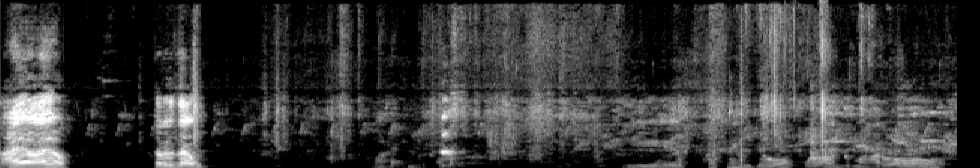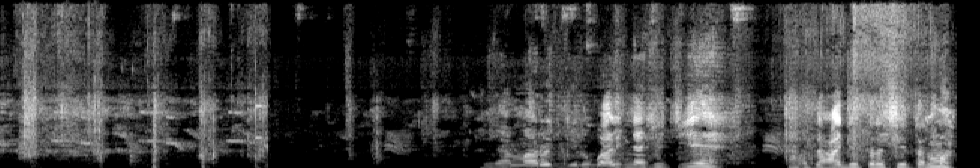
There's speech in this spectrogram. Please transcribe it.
આયો આયો. તરત આવું. એ ફસાઈ ગયો પગ મારો મારો જીરું બાળી નાખ્યું છીએ મજા આજે તરત ખેતરમાં.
